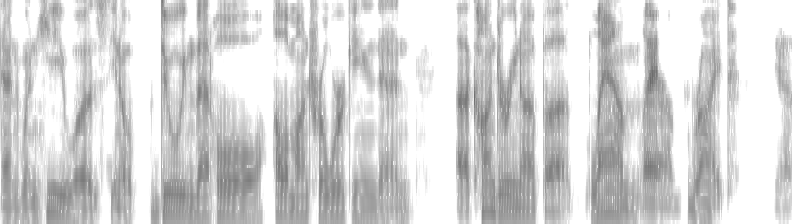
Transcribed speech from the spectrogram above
And when he was, you know, doing that whole Amalantrah working and uh, conjuring up a Lam. Lam. Right. Yeah.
